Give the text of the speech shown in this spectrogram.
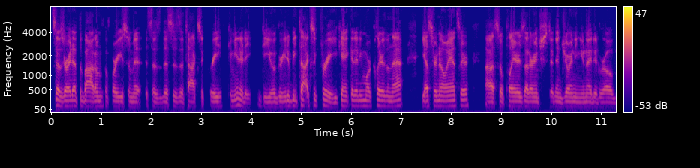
says right at the bottom before you submit, it says this is a toxic free community. Do you agree to be toxic free? You can't get any more clear than that. Yes or no answer. Uh, so players that are interested in joining United Rogue,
